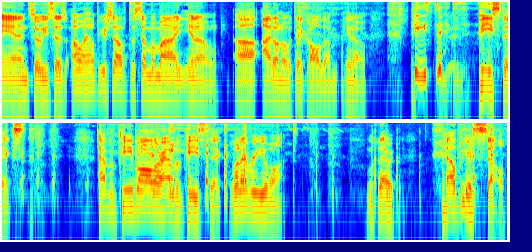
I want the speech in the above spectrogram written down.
And so he says, "Oh, help yourself to some of my, you know, uh, I don't know what they call them, you know, Pea sticks. pea sticks. have a pea ball or have a pea stick, whatever you want. Whatever. Help yourself."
